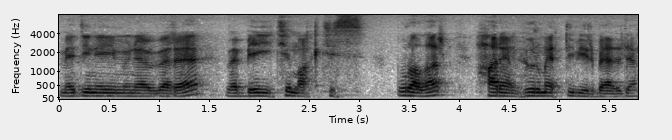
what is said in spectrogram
Medine-i Münevvere ve Beyt-i Maktis. Buralar harem, hürmetli bir belde.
